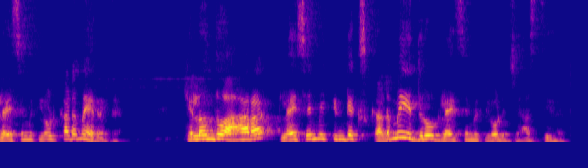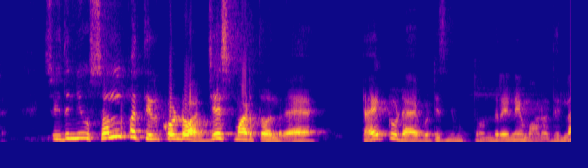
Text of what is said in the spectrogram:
ಗ್ಲೈಸೆಮಿಕ್ ಲೋಡ್ ಕಡಿಮೆ ಇರುತ್ತೆ. ಕೆಲವೊಂದು ಆಹಾರ ಗ್ಲೈಸೆಮಿಕ್ ಇಂಡೆಕ್ಸ್ ಕಡಿಮೆ ಇದ್ದರೂ ಗ್ಲೈಸೆಮಿಕ್ ಲೋಡ್ ಜಾಸ್ತಿ ಇರುತ್ತೆ. ಸೊ ಇದನ್ನ ನೀವು ಸ್ವಲ್ಪ ತಿಳ್ಕೊಂಡು ಅಡ್ಜಸ್ಟ್ ಮಾಡ್ತು ಅಂದರೆ ಟೈಪ್ ಟು ಡಯಾಬಿಟಿಸ್ ನಿಮ್ಗೆ ತೊಂದರೆನೇ ಮಾಡೋದಿಲ್ಲ.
